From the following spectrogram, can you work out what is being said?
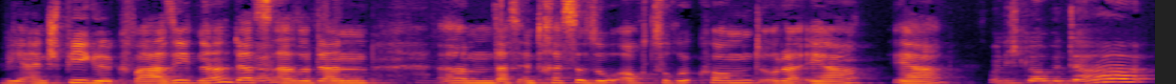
Wie ein Spiegel quasi, ne? Dass ja, also dann so. ähm, das Interesse so auch zurückkommt oder ja, ja. Und ich glaube, da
